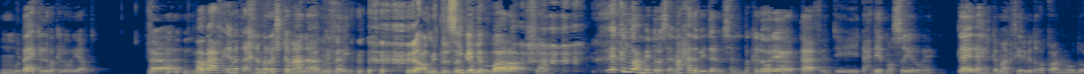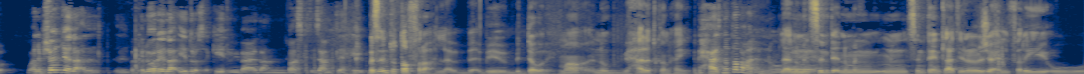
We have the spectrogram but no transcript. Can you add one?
مم. والباقي كله بكالوريات. فما بعرف إيمت آخر مرة اجتمعنا كفريق عم يدرسوا يمكن عرفت شلون؟ كله عم يدرس ما حدا بيقدر مثلا بكالوريا بتعرف أنت تحديد مصير وهيك. تلاقي الأهل كمان كثير بيضغطوا على الموضوع. وأنا بشجع لا ال- البكالوريا لا يدرس أكيد ويبعد عن الباسكت إذا عم تلهيه بس أنتم طفرة هلأ بالدوري ما إنه بحالتكم هي؟ بحالتنا طبعا إنه لأنه من سنه إنه من من سنتين ثلاثة رجع الفريق و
